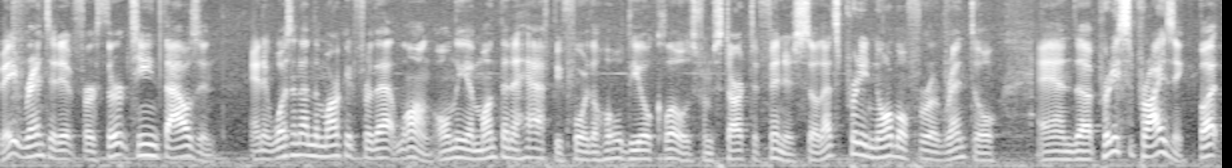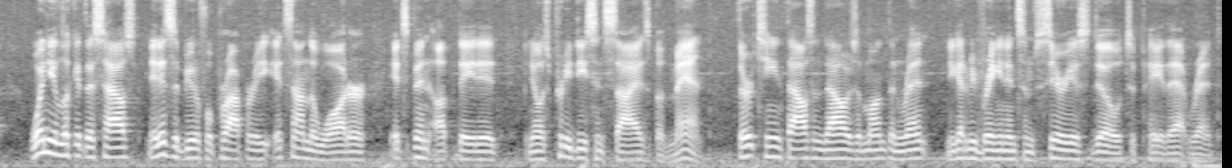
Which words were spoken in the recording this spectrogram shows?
They rented it for $13,000 and it wasn't on the market for that long, only a month and a half before the whole deal closed from start to finish. So that's pretty normal for a rental and uh, pretty surprising. But when you look at this house, it is a beautiful property. It's on the water. It's been updated. You know, it's pretty decent size, but man, $13,000 a month in rent, you got to be bringing in some serious dough to pay that rent.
